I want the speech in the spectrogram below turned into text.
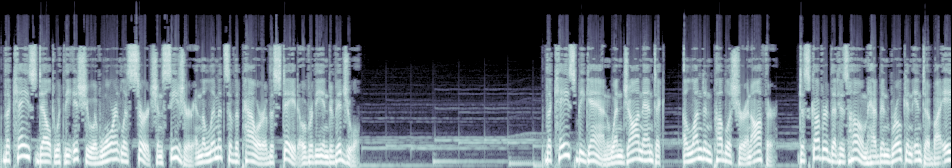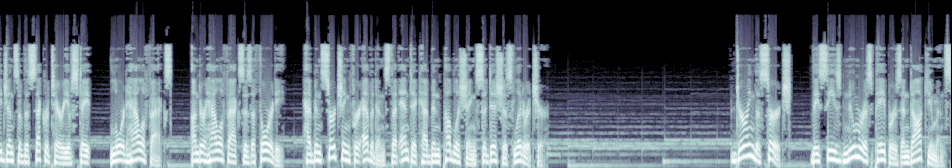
The case dealt with the issue of warrantless search and seizure and the limits of the power of the state over the individual. The case began when John Entick, a London publisher and author, discovered that his home had been broken into by agents of the Secretary of State, Lord Halifax, under Halifax's authority, had been searching for evidence that Entick had been publishing seditious literature. During the search, they seized numerous papers and documents,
